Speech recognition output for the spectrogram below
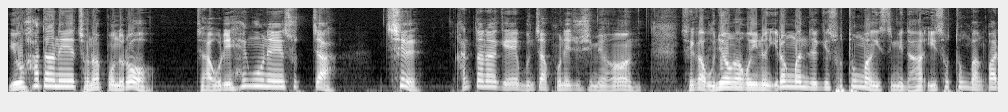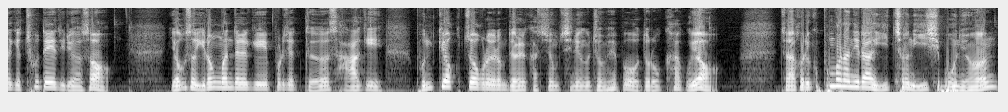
이 하단에 전화번호로 자 우리 행운의 숫자 7 간단하게 문자 보내주시면 제가 운영하고 있는 1억 만들기 소통방 있습니다. 이 소통방 빠르게 초대해드려서 여기서 1억 만들기 프로젝트 4기 본격적으로 여러분들 같이 좀 진행을 좀 해보도록 하고요. 자 그리고 뿐만 아니라 2025년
